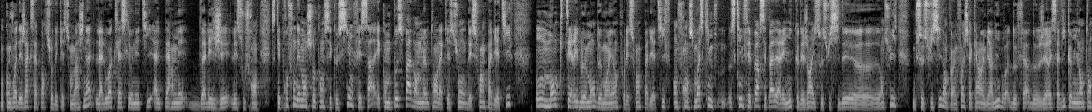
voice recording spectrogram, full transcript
Donc, on voit déjà que ça porte sur des questions marginales. La loi Claes-Leonetti, elle permet d'alléger les souffrances. Ce qui est profondément choquant, c'est que si on fait ça et qu'on ne pose pas dans le même temps la question des soins palliatifs, on manque terriblement de moyens pour les soins palliatifs en France. Moi, ce qui me, ce qui me fait peur, c'est pas à la limite que des gens aillent se suicider euh, en Suisse ou se suicident. Encore une fois, chacun est bien libre de faire, de gérer sa vie comme il l'entend.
